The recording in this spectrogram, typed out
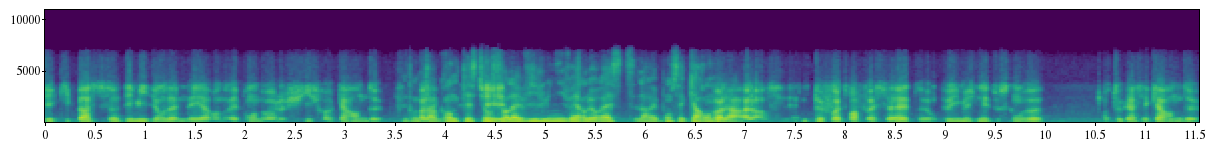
et qui passe des millions d'années avant de répondre le chiffre 42. Donc la grande question sur la vie, l'univers, le reste, la réponse est 42. Voilà, alors 2 fois 3 fois 7, on peut imaginer tout ce qu'on veut. En tout cas, c'est 42.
